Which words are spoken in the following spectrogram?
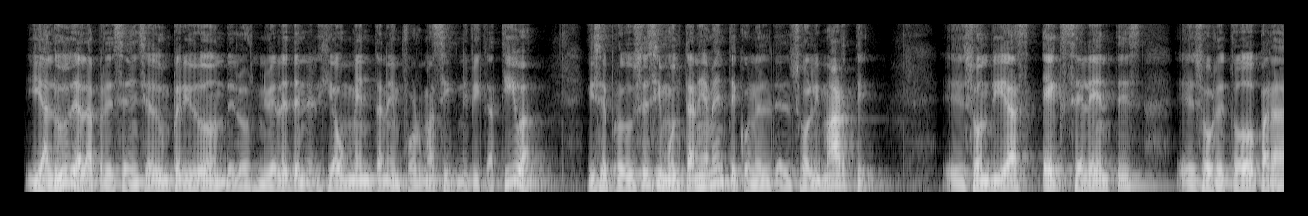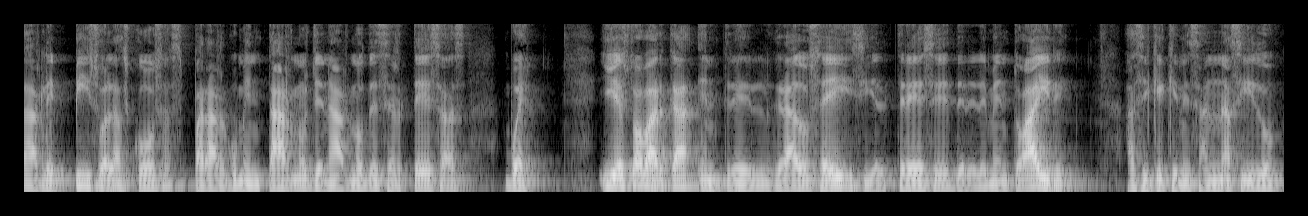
y alude a la presencia de un periodo donde los niveles de energía aumentan en forma significativa y se produce simultáneamente con el del Sol y Marte. Eh, son días excelentes, eh, sobre todo para darle piso a las cosas, para argumentarnos, llenarnos de certezas. Bueno, y esto abarca entre el grado 6 y el 13 del elemento aire. Así que quienes han nacido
